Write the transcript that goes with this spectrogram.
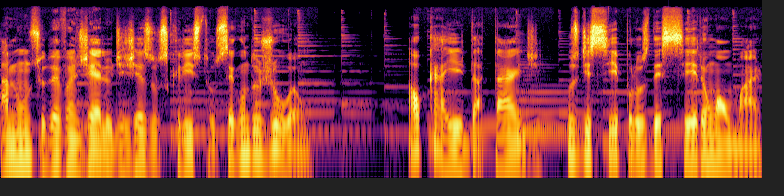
Anúncio do evangelho de Jesus Cristo, segundo João. Ao cair da tarde, os discípulos desceram ao mar.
